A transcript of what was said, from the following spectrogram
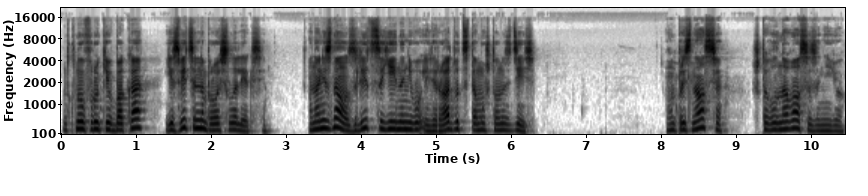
Уткнув руки в бока, язвительно бросила Лекси. Она не знала, злиться ей на него или радоваться тому, что он здесь. Он признался, что волновался за нее.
